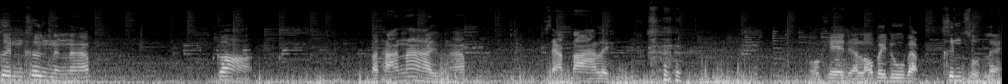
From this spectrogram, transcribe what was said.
ขึ้นครึ่งหนึ่งนะครับ ก็ประทานหน้าอยู่นะครับ แสบตาเลย โอเค เดี๋ยวเราไปดูแบบขึ้นสุดเลย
